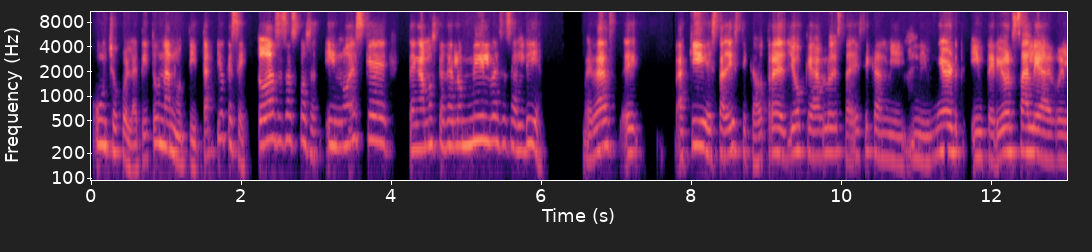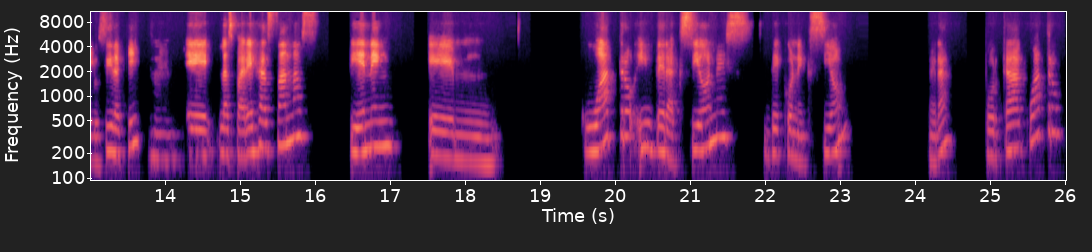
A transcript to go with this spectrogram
un chocolatito, una notita, yo qué sé, todas esas cosas. Y no es que tengamos que hacerlo mil veces al día, ¿verdad? Eh, aquí estadística, otra vez yo que hablo de estadística, mi, mi nerd interior sale a relucir aquí. Eh, las parejas sanas tienen em, cuatro interacciones de conexión, ¿verdad? Por cada cuatro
